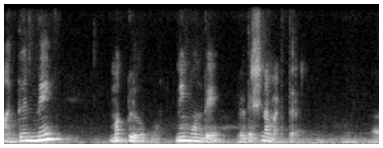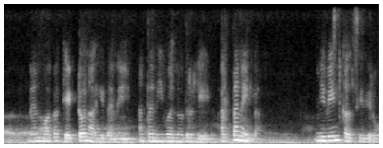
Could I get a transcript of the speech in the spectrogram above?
ಅದನ್ನೇ ಮಕ್ಕಳು ನಿಮ್ಮ ಮುಂದೆ ಪ್ರದರ್ಶನ ಮಾಡ್ತಾರೆ. ನನ್ನ ಮಗ ಕೆಟ್ಟವನಾಗಿದ್ದಾನೆ ಅಂತ ನೀವು ಅನ್ನೋದ್ರಲ್ಲಿ ಅರ್ಥನೇ ಇಲ್ಲ. ನೀವೇನು ಕಲಿಸಿದಿರೋ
